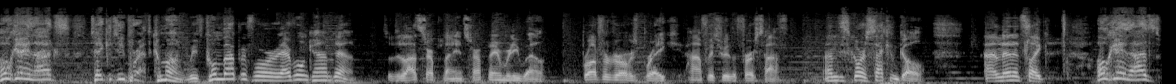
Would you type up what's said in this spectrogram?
"Okay, lads, take a deep breath. Come on, we've come back before. Everyone, calm down." So the lads start playing, start playing really well. Broadford Rovers break halfway through the first half, and they score a second goal. And then it's like, "Okay, lads,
